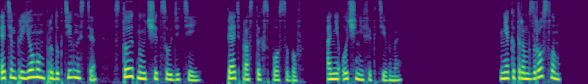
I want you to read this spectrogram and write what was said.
Этим приемам продуктивности стоит научиться у детей. Пять простых способов. Они очень эффективны. Некоторым взрослым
